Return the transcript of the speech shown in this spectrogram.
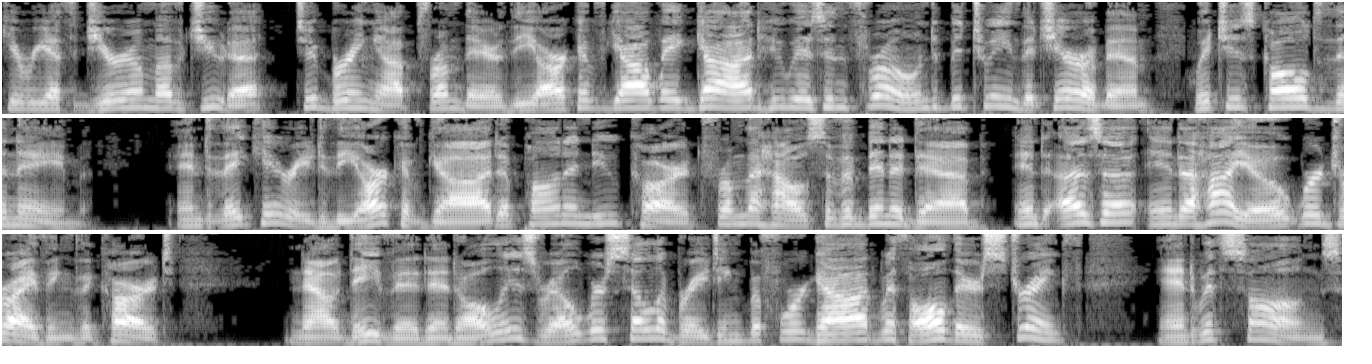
Kiriath Jearim of Judah, to bring up from there the ark of Yahweh God, who is enthroned between the cherubim, which is called the name. And they carried the ark of God upon a new cart from the house of Abinadab, and Uzzah and Ahio were driving the cart. Now David and all Israel were celebrating before God with all their strength, and with songs,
